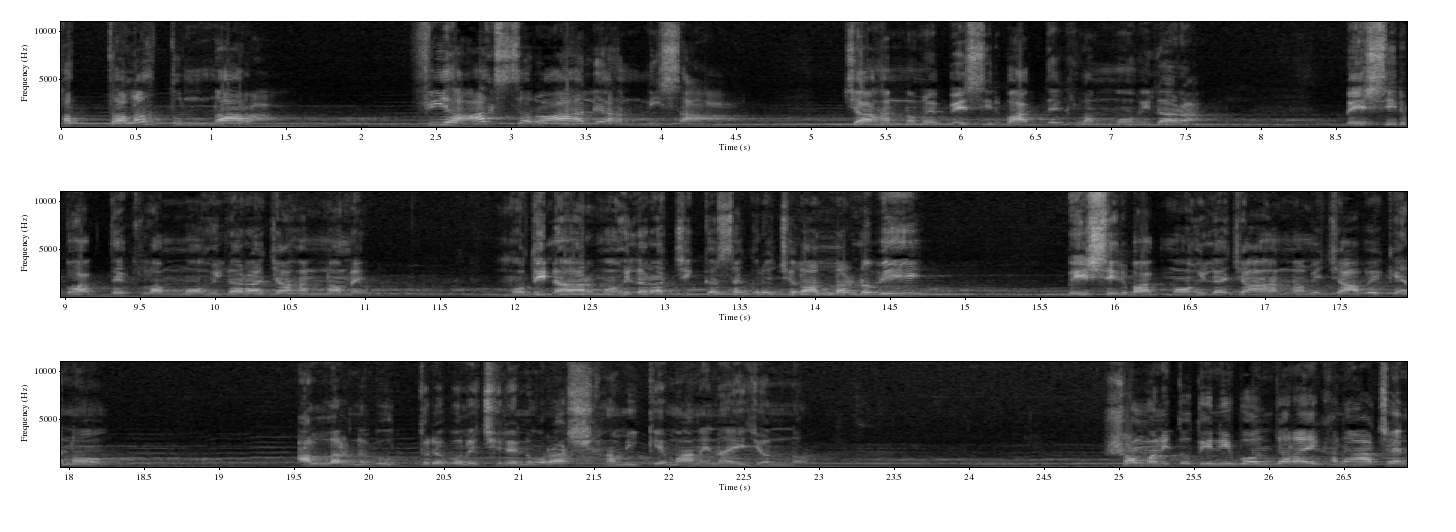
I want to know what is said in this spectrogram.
ফাত্তালাতুন নারা ফিহা আকসার আহলিহা নিসা। জাহান্নামে বেশিরভাগ দেখলাম মহিলারা। বেশিরভাগ দেখলাম মহিলারা জাহান্নামে। মদিনার মহিলারা জিজ্ঞাসা করেছিল, আল্লাহর নবী, বেশিরভাগ মহিলা জাহান্নামে যাবে কেন? আল্লাহর নবী উত্তরে বলেছিলেন, ওরা স্বামীকে মানে না এই জন্য সম্মানিত দিনী বোন যারা এখানে আছেন,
